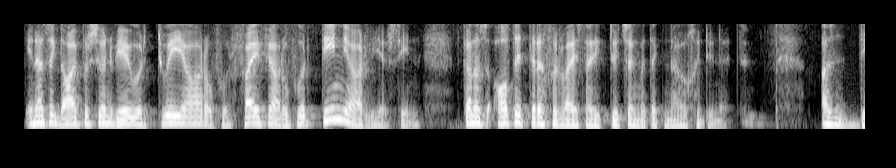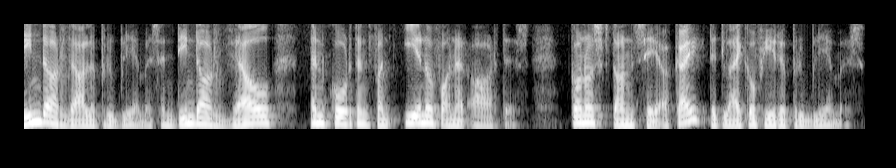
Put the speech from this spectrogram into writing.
en as ek daai persoon weer oor 2 jaar of oor 5 jaar of oor 10 jaar weer sien, kan ons altyd terugverwys na die toetsing wat ek nou gedoen het. As dien daar wel 'n probleem is en dien daar wel inkorting van een of ander aard is, kan ons dan sê, oké, okay, dit lyk of hier 'n probleem is.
